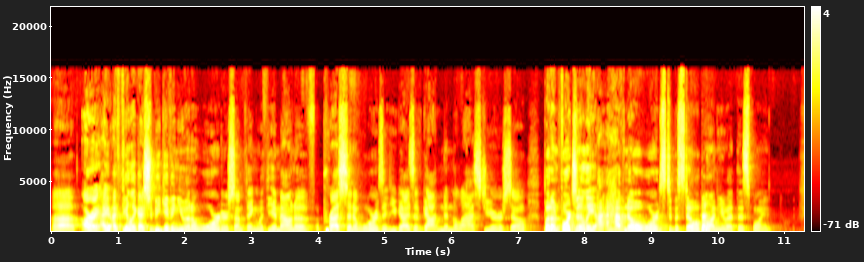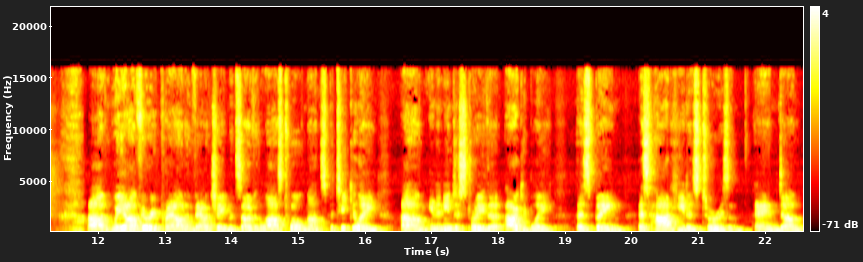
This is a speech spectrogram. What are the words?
Uh, all right, I, I, feel like I should be giving you an award or something with the amount of press and awards that you guys have gotten in the last year or so. But unfortunately, I have no awards to bestow upon you at this point. uh, we are very proud of our achievements over the last 12 months, particularly um, in an industry that arguably has been as hard hit as tourism. And um,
